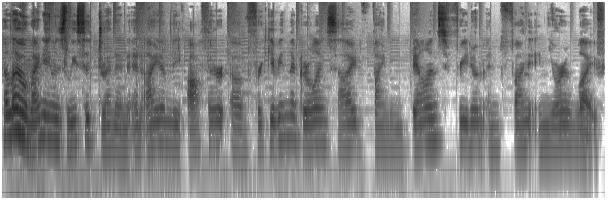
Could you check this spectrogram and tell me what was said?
Hello, my name is Lisa Drennan, and I am the author of Forgiving the Girl Inside Finding Balance, Freedom, and Fun in Your Life.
